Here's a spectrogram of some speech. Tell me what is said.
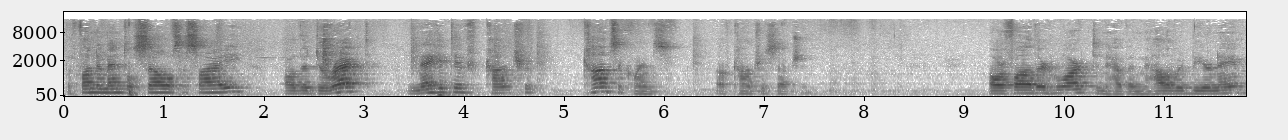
the fundamental cell of society, are the direct negative contra- consequence of contraception. Our Father who art in heaven, hallowed be your name.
